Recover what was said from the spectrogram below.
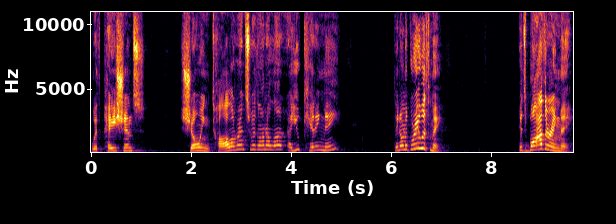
with patience, showing tolerance with one another. Are you kidding me? They don't agree with me. It's bothering me.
